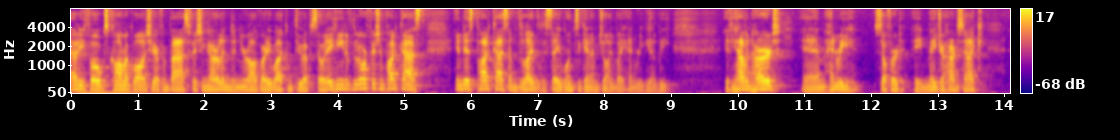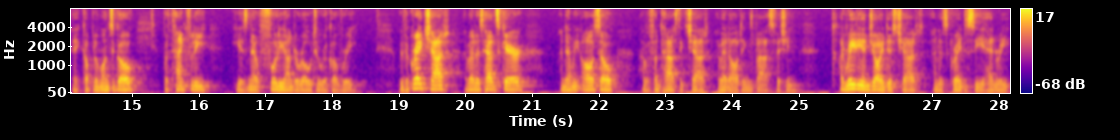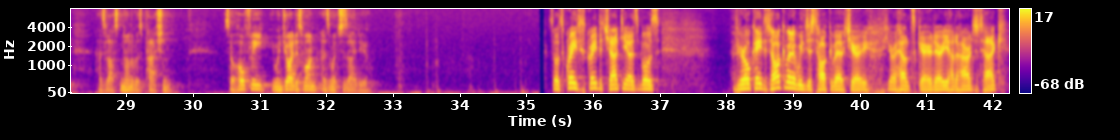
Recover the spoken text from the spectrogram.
Howdy, folks. Cormac Walsh here from Bass Fishing Ireland, and you're all very welcome to episode 18 of the Lure Fishing Podcast. In this podcast, I'm delighted to say once again I'm joined by Henry Gilbey. If you haven't heard, um, Henry suffered a major heart attack a couple of months ago, but thankfully he is now fully on the road to recovery. We have a great chat about his health scare, and then we also have a fantastic chat about all things bass fishing. I really enjoyed this chat, and it's great to see Henry has lost none of his passion so hopefully you enjoy this one as much as I do. So it's great, great to chat to you. I suppose if you're okay to talk about it, we'll just talk about your your health scare. There, you had a heart attack.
